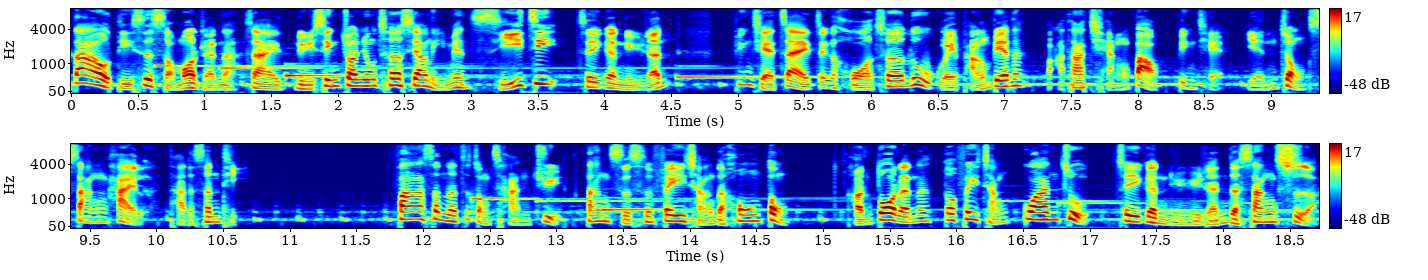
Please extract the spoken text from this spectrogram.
到底是什么人呢，在女性专用车厢里面袭击这个女人，并且在这个火车路轨旁边呢，把她强暴，并且严重伤害了她的身体。发生了这种惨剧，当时是非常的轰动，很多人呢都非常关注这个女人的伤势啊。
